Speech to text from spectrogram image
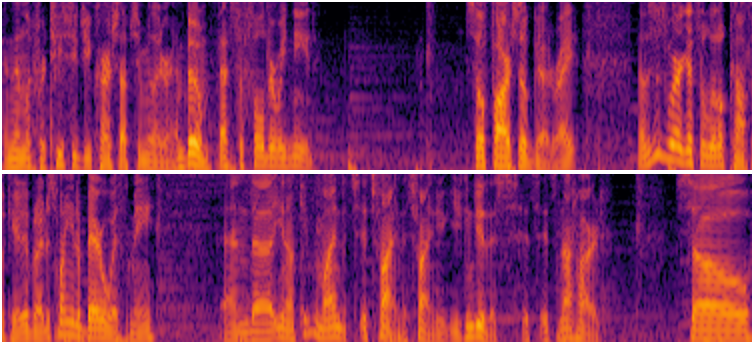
and then look for TCG Card Shop Simulator. And boom, that's the folder we need. So far, so good, right? Now this is where it gets a little complicated, but I just want you to bear with me, and uh, you know, keep in mind it's it's fine. It's fine. You, you can do this. It's it's not hard. So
